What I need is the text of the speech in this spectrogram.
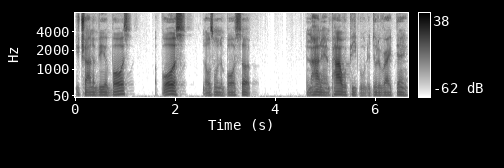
you're trying to be a boss, a boss knows when to boss up and how to empower people to do the right thing.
